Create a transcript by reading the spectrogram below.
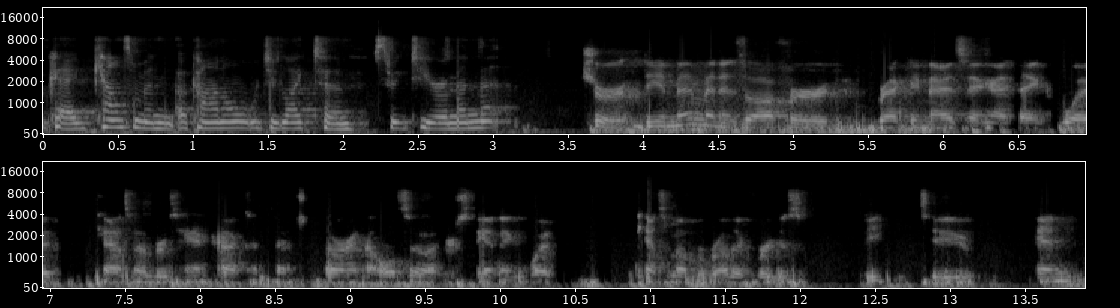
Okay, Councilman O'Connell, would you like to speak to your amendment? Sure. The amendment is offered recognizing, I think, what Councilmembers Hancock's intentions are and also understanding what Councilmember Rutherford is speaking to. And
